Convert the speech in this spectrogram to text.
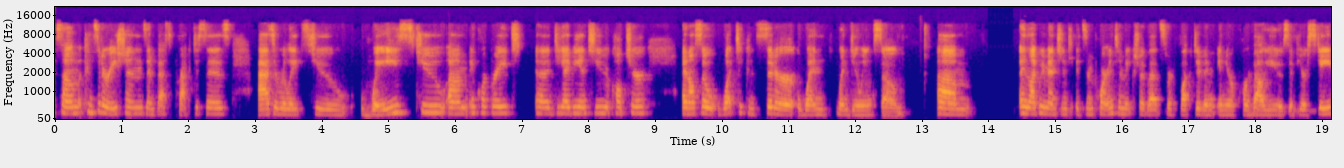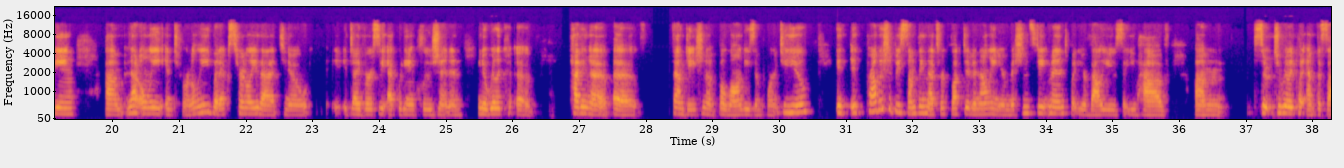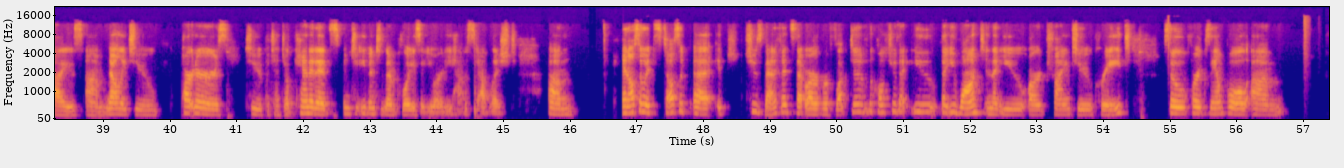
some considerations and best practices as it relates to ways to um, incorporate uh, DIB into your culture and also what to consider when when doing so. Um, and like we mentioned, it's important to make sure that's reflective in, in your core values. If you're stating um, not only internally, but externally that, you know, diversity, equity, inclusion, and, you know, really uh, having a, a foundation of belonging is important to you, it, it probably should be something that's reflective in not only in your mission statement, but your values that you have um, so to really put emphasize um, not only to partners, to potential candidates, and to even to the employees that you already have established. Um, and also it's to also uh, it choose benefits that are reflective of the culture that you that you want and that you are trying to create. So for example, um,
